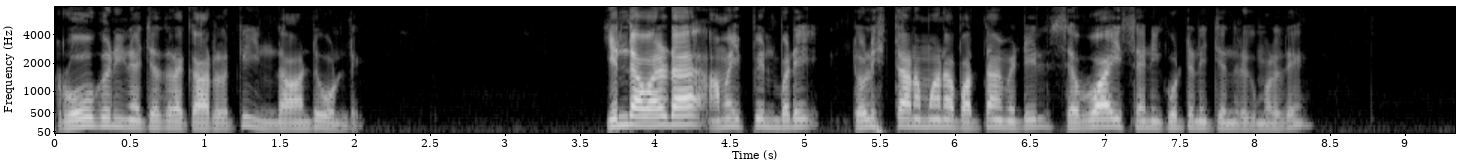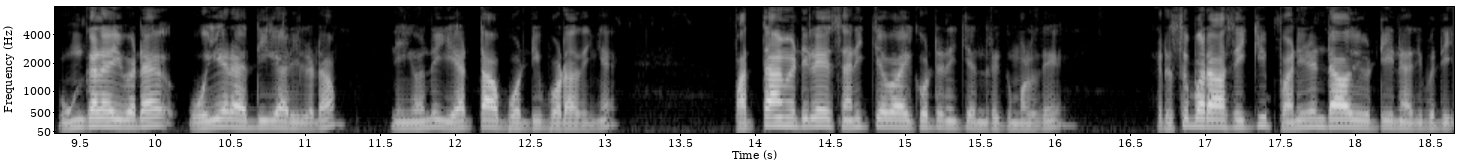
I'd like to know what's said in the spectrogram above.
ரோகிணி நட்சத்திரக்காரர்களுக்கு இந்த ஆண்டு உண்டு. இந்த வருட அமைப்பின்படி தொழிற்ஸ்தானமான பத்தாம் வீட்டில் செவ்வாய் சனி கூட்டணி சேர்ந்திருக்கும் பொழுது உங்களை விட உயர் அதிகாரிகளிடம் நீங்கள் வந்து ஏட்டா போட்டி போடாதீங்க. பத்தாம் வீட்டிலே சனி செவ்வாய் கூட்டணி சேர்ந்திருக்கும் பொழுது ரிஷபராசிக்கு பன்னிரெண்டாவது வீட்டின் அதிபதி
